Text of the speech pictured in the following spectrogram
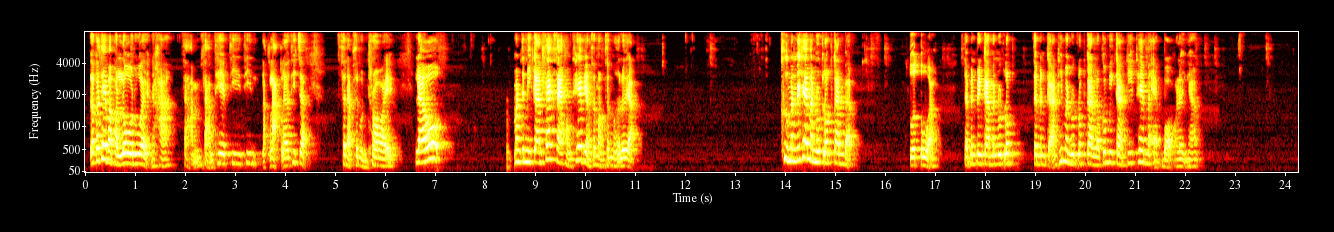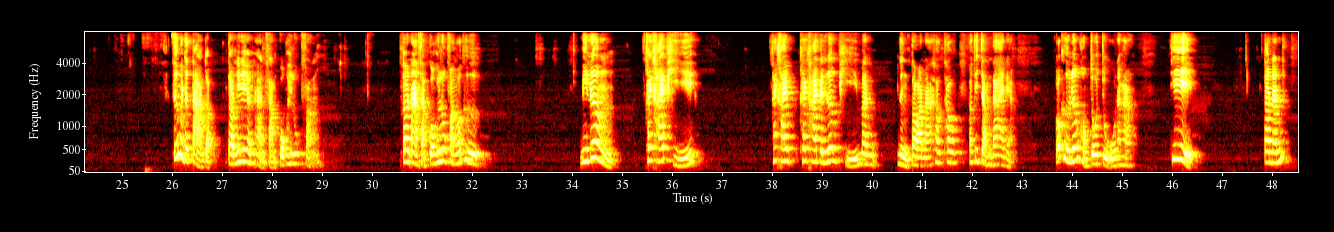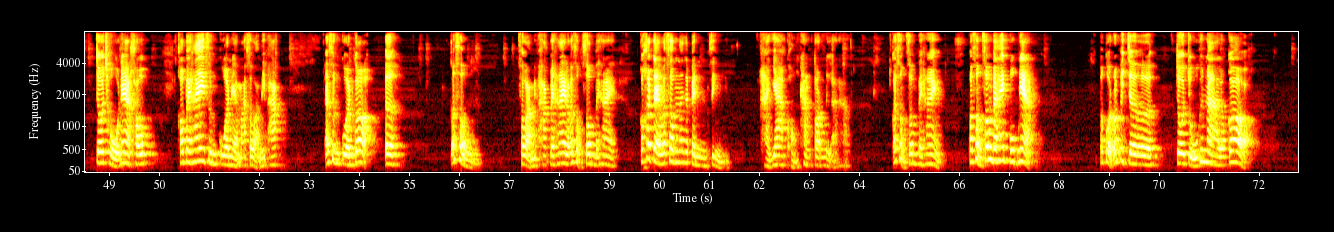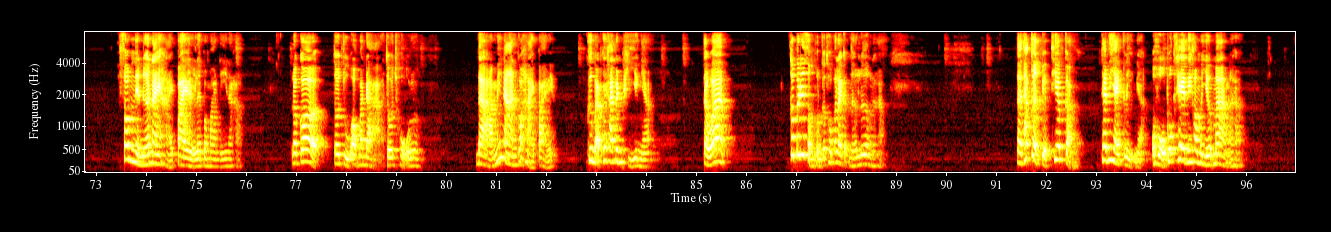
แล้วก็เทพอพอลโลด้วยนะคะสามสามเทพที่ที่หลักๆ แล้วที่จะสนับสนุนทรอย แล้วมันจะมีการแทรกแซงของเทพอย่างสม่ำเสมอเลยอะ่ะ คือมันไม่ใช่มนุษย์ลบกันแบบตัวตัวแต่เป็นเป็นการมนุษย์ลบ แต่เป็นการที่มนุษย์ลบกัน แล้วก็มีการที่เทพมาแอบบอกอะไรเงี้ยซึ่งมันจะต่างกับตอนที่ที่ฉันอ่านสามก๊กให้ลูกฟัง ตอนอ่านสามก๊กให้ลูกฟังก็คือ มีเรื่องคล้ายๆผี คล้ายๆคล้าย ๆ เป็นเรื่องผีมันหนึ่งตอนนะเท่าเท่าเท่าที่จำได้เนี่ย ก็คือเรื่องของโจจูนะคะ ที่ ตอนนั้นโจโฉเนี่ยเขาเขาไปให้ซุนกวนเนี่ย มาสวามิภักดิ์แล้วซุนกวนก็ เออ ก็ส่งสวามิภักดิ์ไปให้ แล้วก็ส่งส้มไปให้ ก็เข้าใจว่าส้มน่าจะเป็นสิ่งหายากของทางตอนเหนือนะคะ ก็ส่งส้มไปให้ พอส่งส้มไปให้ปุ๊บเนี่ย ปรากฏว่าไปเจอโจจูขึ้นมาแล้วก็ ส้มเนี่ยเนื้อในหายไปหรืออะไรประมาณนี้นะคะ แล้วก็โจจูออกมาด่า โจโฉด่าไม่นานก็หายไป คือแบบคล้ายๆเป็นผีอย่างเงี้ย แต่ว่าก็ไม่ได้ส่งผลกระทบอะไรกับเนื้อเรื่องนะคะ แต่ถ้าเกิดเปรียบเทียบกับเทพนิยายกรีกเนี่ยโอ้โห พวกเทพนี่เข้ามาเยอะมากนะคะ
